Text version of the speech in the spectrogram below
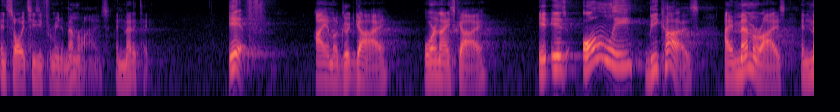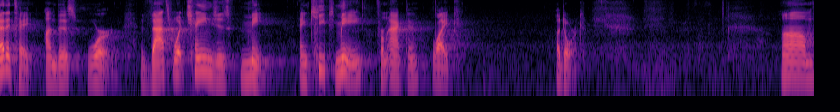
And so it's easy for me to memorize and meditate. If I am a good guy or a nice guy, it is only because I memorize and meditate on this word. That's what changes me and keeps me from acting like a dork. Um,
